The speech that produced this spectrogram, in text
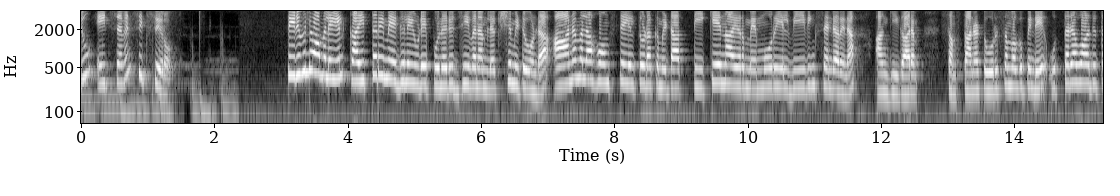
two eight seven six zero. തിരുവല്ലുവാമലയിൽ കൈത്തറി മേഖലയുടെ പുനരുജ്ജീവനം ലക്ഷ്യമിട്ടുകൊണ്ട് ആനമല ഹോം സ്റ്റേയിൽ തുടക്കമിട്ട T K Nair memorial weaving സെന്ററിന് അംഗീകാരം. സംസ്ഥാന ടൂറിസം വകുപ്പിന്റെ ഉത്തരവാദിത്ത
